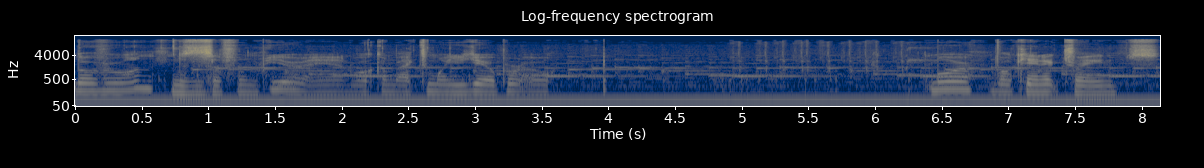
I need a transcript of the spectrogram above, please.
Hello everyone, this is from here, and welcome back to more Yu-Gi-Oh! Pro. More volcanic trains.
